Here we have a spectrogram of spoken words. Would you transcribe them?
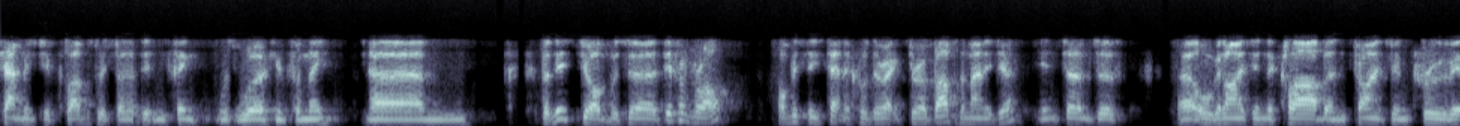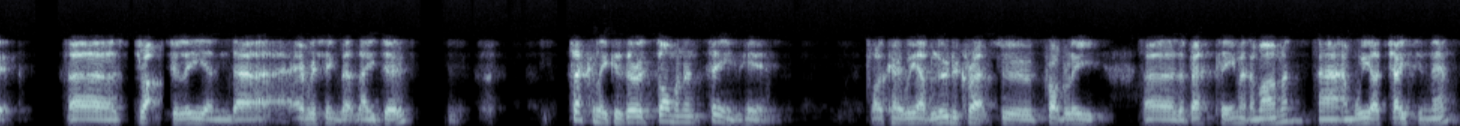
championship clubs, which I didn't think was working for me. Um, but this job was a different role. Obviously, technical director above the manager in terms of uh, organising the club and trying to improve it uh, structurally and uh, everything that they do. Secondly, because they're a dominant team here. Okay, we have Ludogorets who are probably uh, the best team at the moment, uh, and we are chasing them.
